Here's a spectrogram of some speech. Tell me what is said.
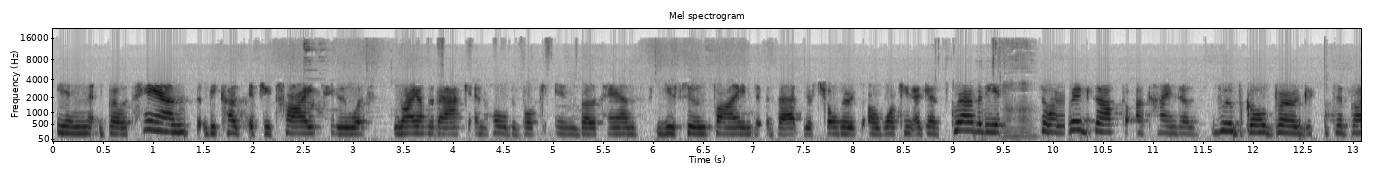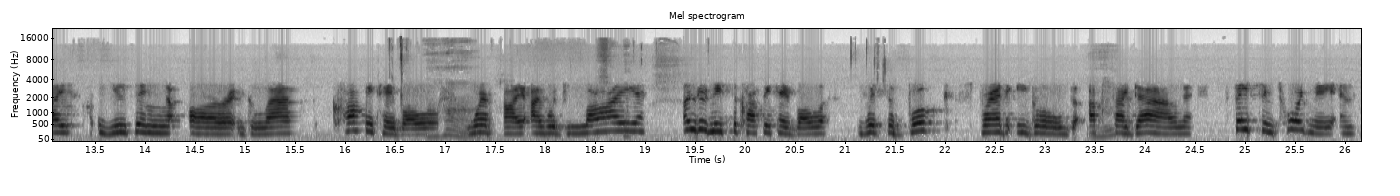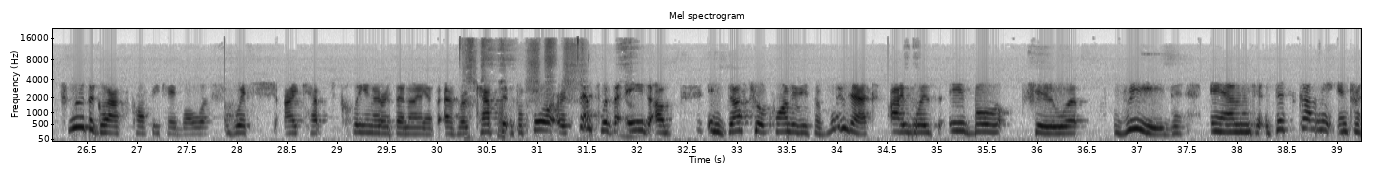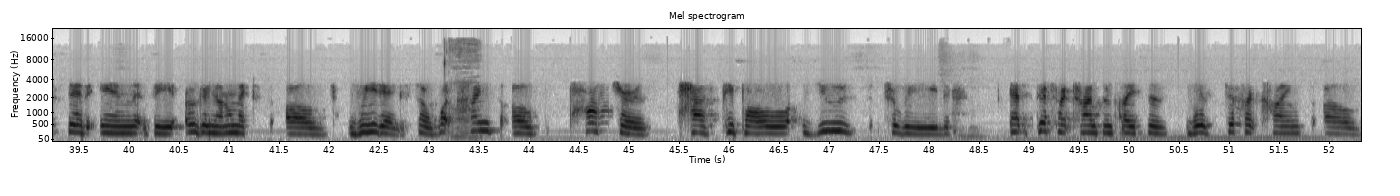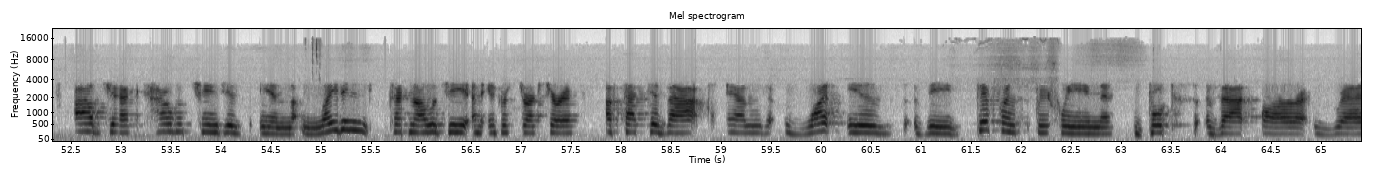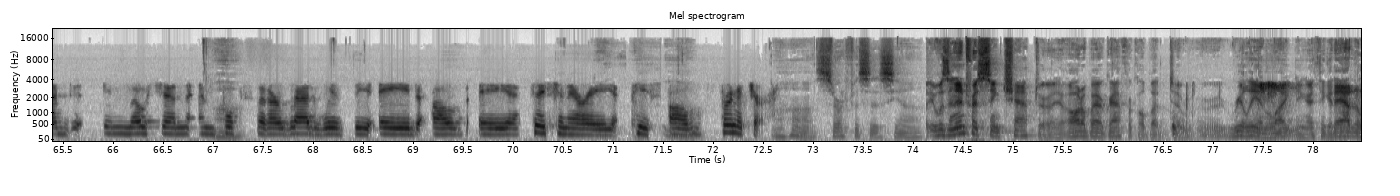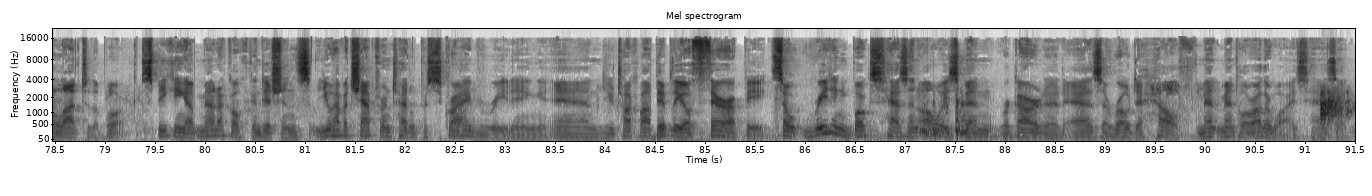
in both hands because if you try to lie on the back and hold a book in both hands, you soon find that your shoulders are working against gravity. Uh-huh. So I rigged up a kind of Rube Goldberg device using our glass coffee table uh-huh. whereby I would lie underneath the coffee table with the book spread eagled mm-hmm. upside down facing toward me and through the glass coffee table, which I kept cleaner than I have ever kept it before or since with the aid of industrial quantities of Windex, I was able to read. And this got me interested in the ergonomics of reading. So what uh-huh. kinds of postures have people used to read? Mm-hmm at different times and places with different kinds of objects, how changes in lighting technology and infrastructure affected that, and what is the difference between books that are read in motion and Ah. books that are read with the aid of a stationary piece of furniture. Uh-huh, surfaces, yeah. It was an interesting chapter, autobiographical, but uh, really enlightening. I think it added a lot to the book. Speaking of medical conditions, you have a chapter entitled Prescribed Reading, and you talk about bibliotherapy. So, reading books hasn't always been regarded as a road to health, men- mental or otherwise, has it?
